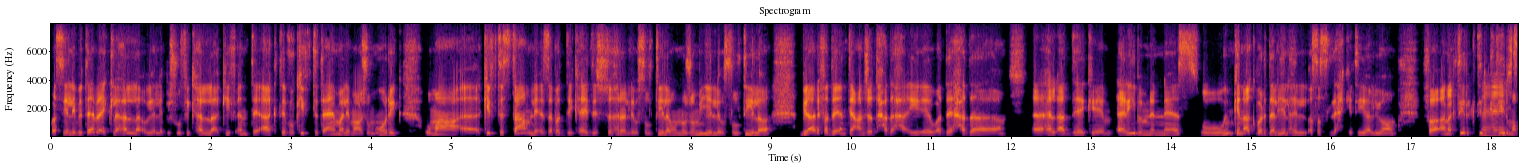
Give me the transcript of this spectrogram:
بس يلي بتابعك لهلأ ويلي بيشوفك هلأ كيف أنت اكتف وكيف تتعاملي مع جمهورك ومع آه، كيف تستعملي إذا بدك هيدي الشهرة اللي وصلتي لها والنجومية اللي وصلتي لها بيعرف قد إيه أنت عن جد حدا حقيقي وقد إيه حدا آه، هالقد هيك قريب من الناس ويمكن أكبر دليل هي القصص اللي حكيتيها اليوم. فأنا كثير كثير كثير مبسوط.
